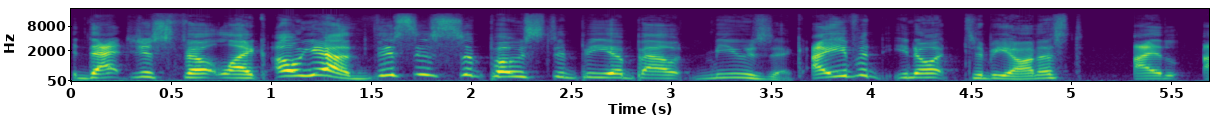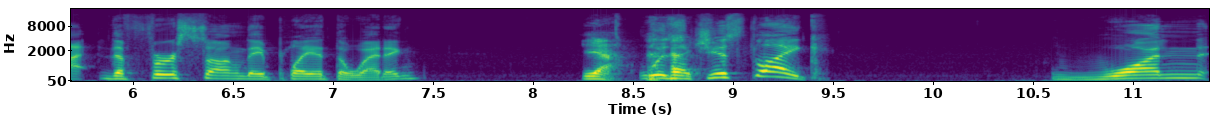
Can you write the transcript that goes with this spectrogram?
that just felt like oh yeah, this is supposed to be about music. I even you know what to be honest, I, I the first song they play at the wedding Yeah. was just like one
